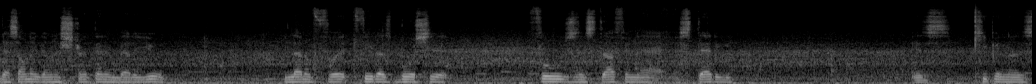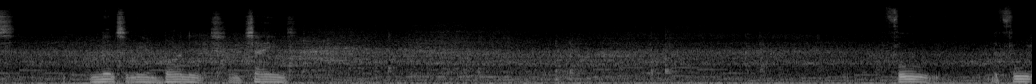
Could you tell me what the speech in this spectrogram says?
that's only to strengthen and better you. You let them foot, feed us bullshit, foods and stuff in that steady is keeping us mentally in bondage and chains. Food, the food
